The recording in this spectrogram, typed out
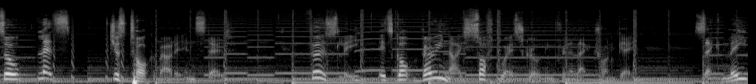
so let's just talk about it instead. Firstly, it's got very nice software scrolling for an Electron game. Secondly,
